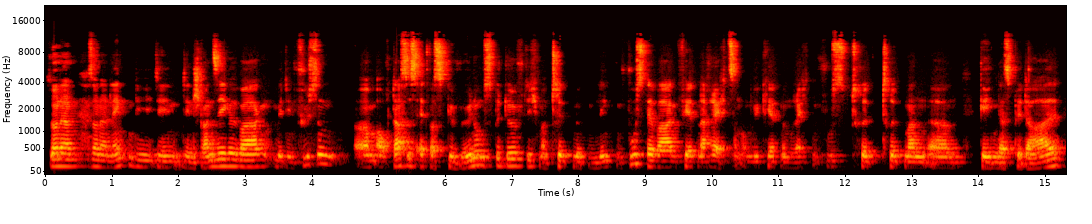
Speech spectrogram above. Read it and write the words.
sondern, sondern lenken die, den, den Strandsegelwagen mit den Füßen. Ähm, auch das ist etwas gewöhnungsbedürftig. Man tritt mit dem linken Fuß, der Wagen fährt nach rechts und umgekehrt mit dem rechten Fuß tritt, tritt man ähm, gegen das Pedal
